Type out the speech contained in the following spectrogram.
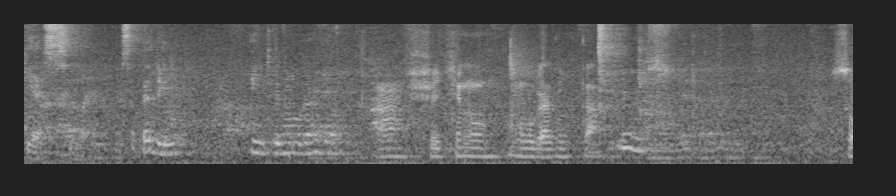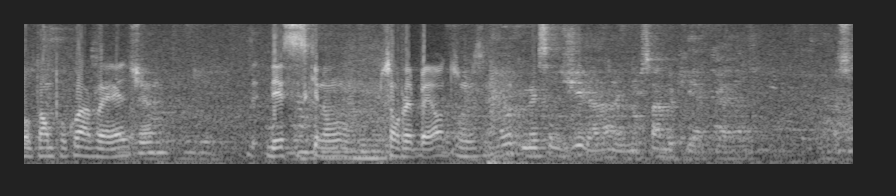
que essa, essa pedrinha, entre no lugar dela. ah fique no, no lugar que que estar. Soltar um pouco a rédea. de- Desses que não são rebeldes. Ela começa a girar e não sabe o que é para ela. Só.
